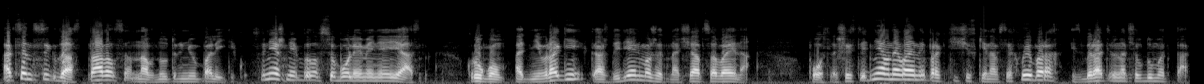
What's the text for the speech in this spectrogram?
Акцент всегда ставился на внутреннюю политику. С внешней было все более-менее ясно. Кругом одни враги, каждый день может начаться война. После шестидневной войны практически на всех выборах избиратель начал думать так.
